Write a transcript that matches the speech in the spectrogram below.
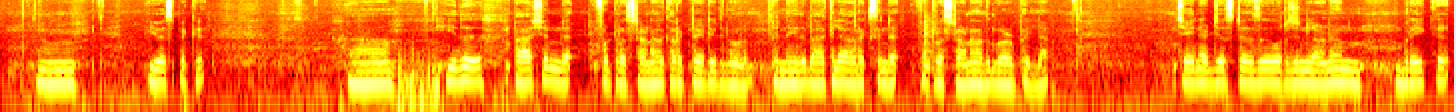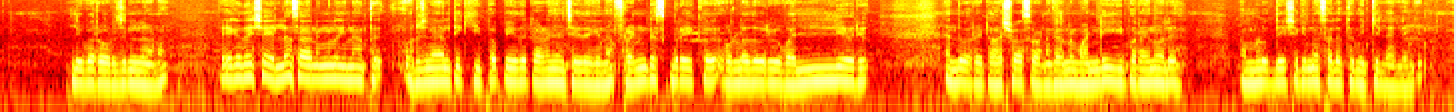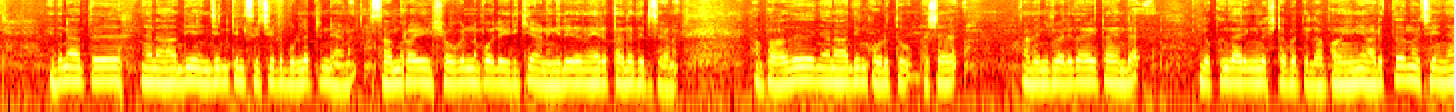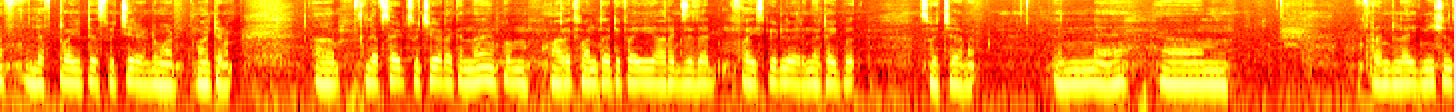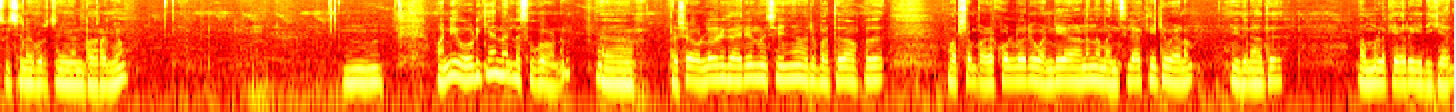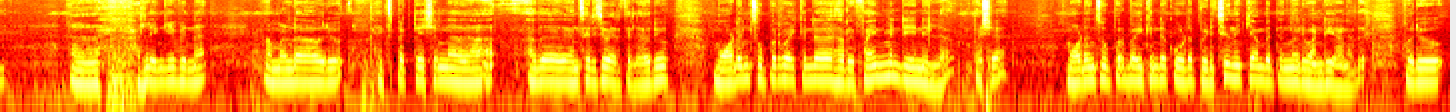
യു എസ് പെക്ക് ഇത് പാഷന്റെ ഫുഡ് റെസ്റ്റാണ് അത് കറക്റ്റായിട്ട് ഇരുന്നോളും. പിന്നെ ഇത് ബാക്കിലെ ആർ എക്സിന്റെ ഫുഡ് റെസ്റ്റാണ് അതും കുഴപ്പമില്ല. ചെയിൻ അഡ്ജസ്റ്റേഴ്സ് ഒറിജിനലാണ് ബ്രേക്ക് ലിവർ ഒറിജിനലാണ് അപ്പോൾ ഏകദേശം എല്ലാ സാധനങ്ങളും ഇതിനകത്ത് ഒറിജിനാലിറ്റി കീപ്പപ്പ് ചെയ്തിട്ടാണ് ഞാൻ ചെയ്തേക്കുന്നത്. ഫ്രണ്ട് ഡിസ്ക് ബ്രേക്ക് ഉള്ളത് ഒരു വലിയൊരു എന്താ പറയട്ടെ ആശ്വാസമാണ്. കാരണം വണ്ടി ഈ പറയുന്ന പോലെ നമ്മൾ ഉദ്ദേശിക്കുന്ന സ്ഥലത്ത് നിൽക്കില്ല അല്ലെങ്കിൽ ഇതിനകത്ത് ഞാൻ ആദ്യം എൻജിൻ കിൽ സ്വിച്ച് ചെയ്ത് ബുള്ളറ്റിന്റെയാണ് സമുറായി ഷോഗണിനെ പോലെ ഇരിക്കുകയാണെങ്കിൽ ഇത് നേരെ തല തിരിച്ചാണ്. അപ്പോൾ അത് ഞാൻ ആദ്യം കൊടുത്തു. പക്ഷേ അതെനിക്ക് വലുതായിട്ട് അതിന്റെ ലുക്കും കാര്യങ്ങളും ഇഷ്ടപ്പെട്ടില്ല. അപ്പോൾ ഇനി അടുത്തതെന്ന് വെച്ച് കഴിഞ്ഞാൽ ലെഫ്റ്റ് റൈറ്റ് സ്വിച്ച് രണ്ട് മാറ്റണം. ലെഫ്റ്റ് സൈഡ് സ്വിച്ച് കിടക്കുന്ന ഇപ്പം R X one thirty five R X Z five സ്പീഡിൽ വരുന്ന ടൈപ്പ് സ്വിച്ചാണ് പിന്നെ ഫ്രണ്ടിലെ ഇഗ്നീഷൻ സ്വിച്ചിനെ കുറിച്ച് ഞാൻ പറഞ്ഞു. വണ്ടി ഓടിക്കാൻ നല്ല സുഖമാണ്. പക്ഷേ ഉള്ള ഒരു കാര്യം എന്ന് വെച്ച് കഴിഞ്ഞാൽ ഒരു പത്ത് നാൽപ്പത് വർഷം പഴക്കമുള്ള ഒരു വണ്ടിയാണെന്ന് മനസ്സിലാക്കിയിട്ട് വേണം ഇതിനകത്ത് നമ്മൾ കയറിയിരിക്കാൻ. അല്ലെങ്കിൽ പിന്നെ നമ്മളുടെ ആ ഒരു എക്സ്പെക്റ്റേഷൻ അത് അനുസരിച്ച് വരത്തില്ല. ഒരു മോഡേൺ സൂപ്പർ ബൈക്കിന്റെ റിഫൈൻമെന്റ് ചെയ്യുന്നില്ല പക്ഷേ മോഡേൺ സൂപ്പർ ബൈക്കിന്റെ കൂടെ പിടിച്ച് നിൽക്കാൻ പറ്റുന്ന ഒരു വണ്ടിയാണിത്. ഒരു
